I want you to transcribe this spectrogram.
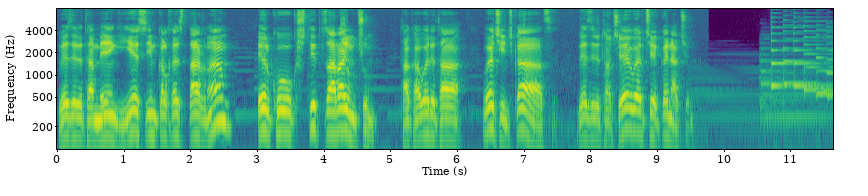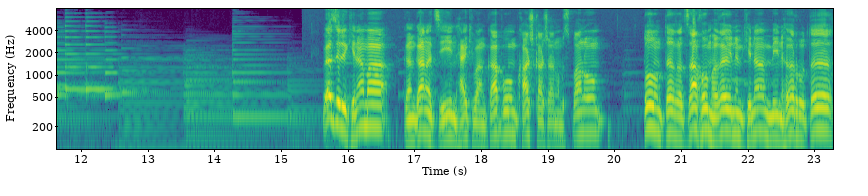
Վեզերը թա մենք ես իմ կլխես տարնեմ, Էլքո կշտիտ ծառայում չում։ Թակավերը թա ոչինչ կաց։ Վեզիրը թա չէ վեր չէ կնաչում։ Վեզիրը կինամա կնգանը ցին հայկվան կապում, քաշքաշանում սպանում, տոն տեղը ցախում հղեյնում կինամ մին հրուտեղ,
